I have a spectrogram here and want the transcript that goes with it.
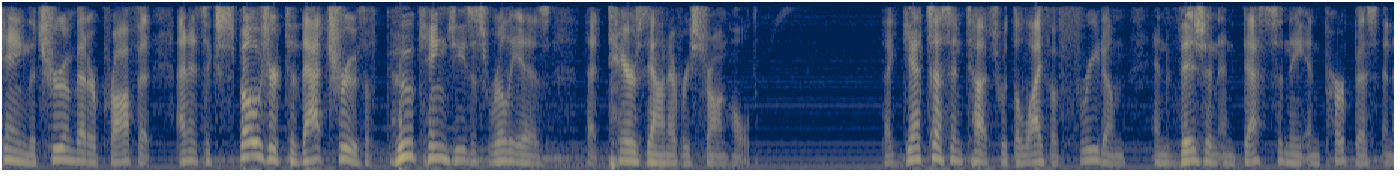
king, the true and better prophet. And it's exposure to that truth of who King Jesus really is that tears down every stronghold, that gets us in touch with the life of freedom and vision and destiny and purpose and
